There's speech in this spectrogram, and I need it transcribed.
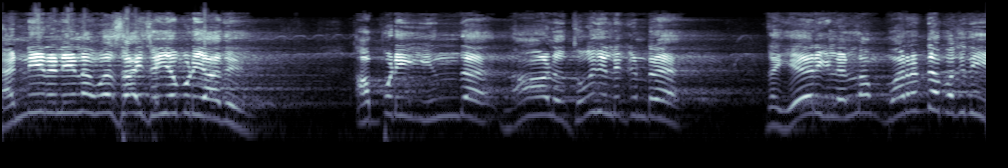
தண்ணீர் இல்லைன்னா விவசாயம் செய்ய முடியாது. அப்படி இந்த நாலு தொகுதியில் இருக்கின்ற இந்த ஏரிகள் எல்லாம் வறண்ட பகுதி.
